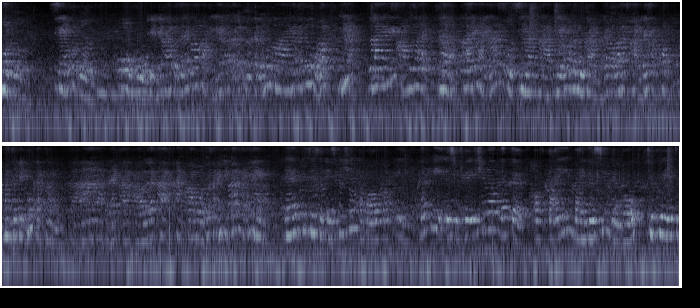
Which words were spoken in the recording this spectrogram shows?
หมดเลยเสียหมดเลยโอ้โหเห็นไหมคะกว่าจะได้ผ้าไหมนะคะแต่ละผืนแต่ละลวดลายนะคะจะบอกว่าเนี่ยลายไม่ซ้ำเลยค่ะลายใหม่ล่าสุดซีรังนาเดี๋ยวเรามาดูกันนะคะว่าขายได้สามคนมันจะเป็นรูปแบบไหนอ่านะคะเอาและค่ะอ่านความหมดภาษาอังกฤษบ้างค่ะพี่เอง And this is an exhibition about matni. Matni is a traditional method of dyeing by using the rope to create the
